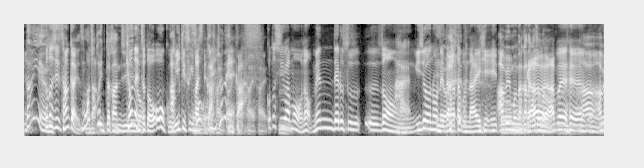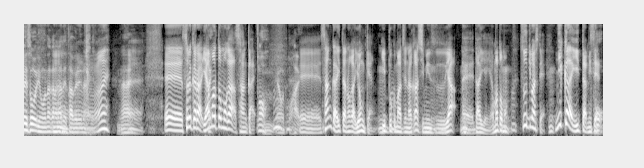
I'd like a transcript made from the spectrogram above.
ダイエン。今年3回です。もうちょっと行った感じの。去年ちょっと多く行き過ぎましてね。去年か。今年はもうのメンデルスゾーンはい。以上のネタが多分ない。安倍もなかなか安倍、あ安倍総理もなかなかね食べれない。うん。はいえーえーそれから大和もが3回。あ山本もはい。えー、3回行ったのが4軒、一服町中清水屋、えー大円大和も、続きまして、2回行った店、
